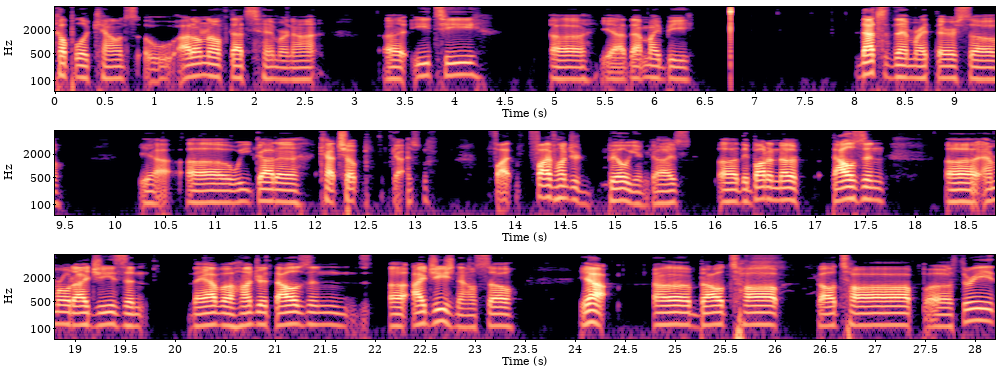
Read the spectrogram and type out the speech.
couple accounts. Oh, I don't know if that's him or not. Uh, ET, uh, yeah, that might be. That's them right there. So, yeah, uh, we gotta catch up, guys. Five, 500 billion, guys. Uh, they bought another thousand uh, Emerald IGs, and they have a hundred thousand uh, IGs now. So, yeah. Uh, Bow Top, Bow Top, uh, three.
